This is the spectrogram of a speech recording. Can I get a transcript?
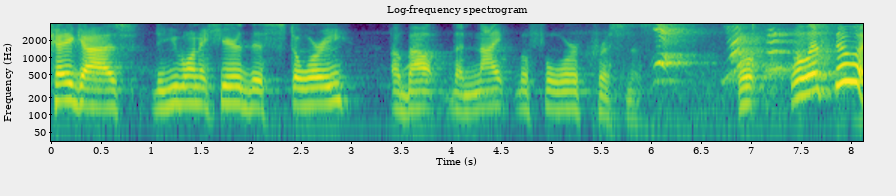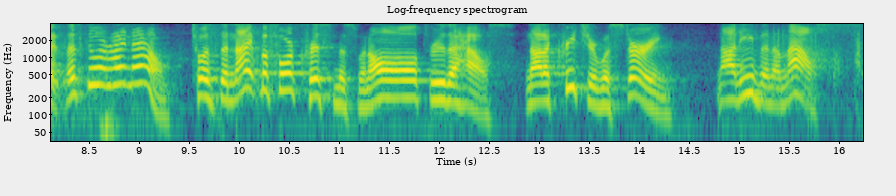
Okay, guys, do you want to hear this story about the night before Christmas? Well, well, let's do it. Let's do it right now. Twas the night before Christmas when all through the house not a creature was stirring, not even a mouse.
